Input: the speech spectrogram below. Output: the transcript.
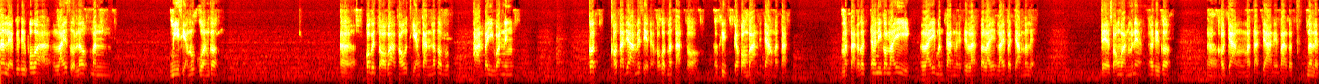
นั่นแหละก็คือเพราะว่าไลฟ์สดแล้วมัน มีเสียงรบกวนก็เอ่อก็ไปต่อว่าเขาเถียงกัน แล้วก็ผ่านไปอีกวันหนึ่งก็เขาตัดหญ้าไม่เสร็จอะเขาก็มาตัดต่อ ก็คือเจ้าของบ้านไปจ้างมาตัด มาตัดแล้วก็อันนี้ก็ไลฟ์อีกไลฟ์เหมือนกันก็คือไลฟ์ก็ไลฟ์ไลฟ์ประจำนั่นแหละแต่สองวันมาเนี่ยก็คือก็เอ่อเขาจ้างมาตัดหญ้าในบ้านก็นั่นแหละ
